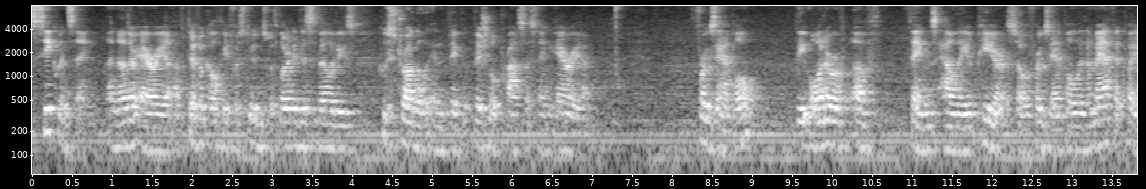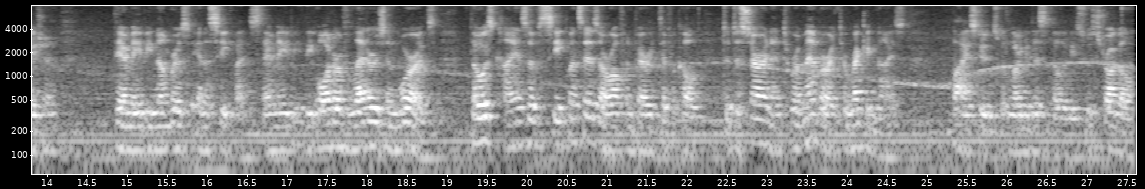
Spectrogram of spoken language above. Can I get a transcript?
Sequencing, another area of difficulty for students with learning disabilities who struggle in the visual processing area. For example, the order of, of things, how they appear. So for example, in a math equation, there may be numbers in a sequence. There may be the order of letters and words. Those kinds of sequences are often very difficult to discern and to remember and to recognize by students with learning disabilities who struggle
